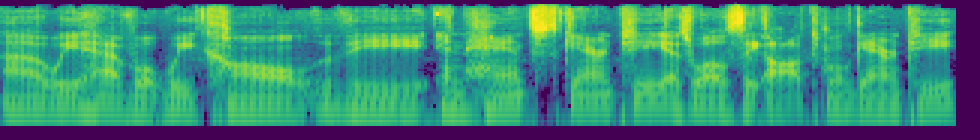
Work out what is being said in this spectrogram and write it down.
Uh, we have what we call the enhanced guarantee as well as the optimal guarantee.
